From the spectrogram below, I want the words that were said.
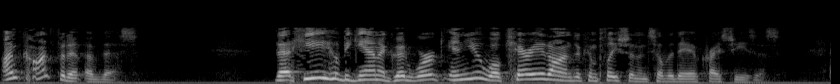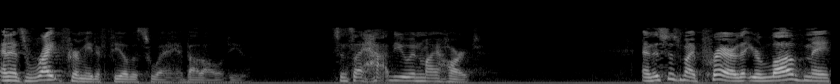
I'm confident of this. That he who began a good work in you will carry it on to completion until the day of Christ Jesus. And it's right for me to feel this way about all of you since I have you in my heart. And this is my prayer that your love may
